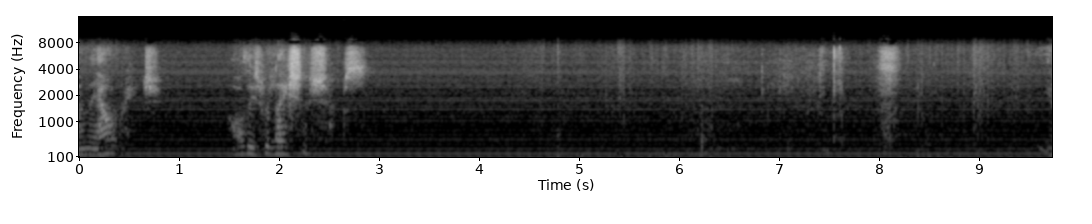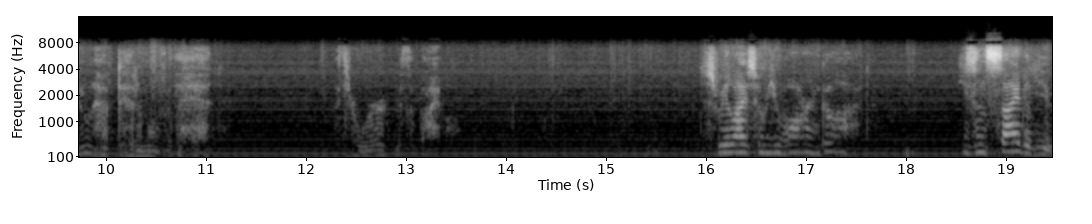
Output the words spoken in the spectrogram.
in the outreach, all these relationships. You don't have to hit them over the head with your word, with the Bible. Just realize who you are in God. He's inside of you.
